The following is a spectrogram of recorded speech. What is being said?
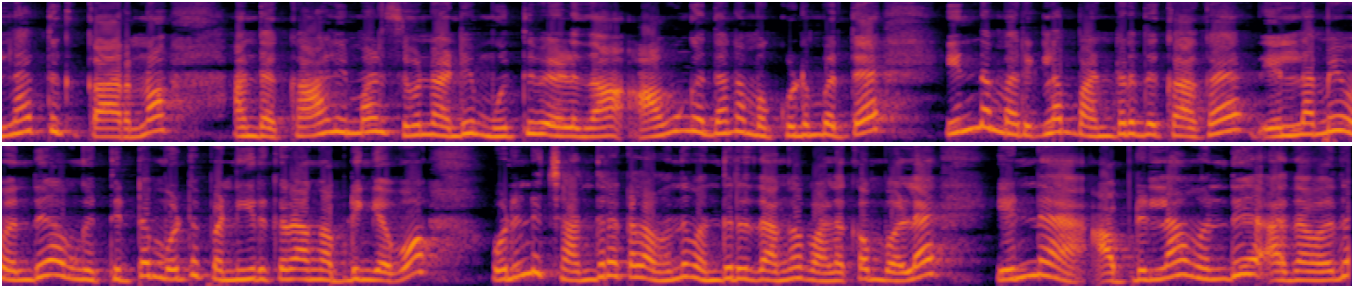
எல்லாத்துக்கும் காரணம் அந்த காளிமால் சிவனாண்டி முத்துவேலு தான். அவங்க தான் நம்ம குடும்பத்தை இந்த மாதிரிக்கெல்லாம் பண்ணுறதுக்காக எல்லாமே வந்து அவங்க திட்டம் போட்டு பண்ணியிருக்கிறாங்க. அப்படிங்கவும் உடனே சந்திரகலா வந்து வந்துருந்தாங்க வழக்கம் போல். என்ன அப்படிலாம் வந்து அதாவது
